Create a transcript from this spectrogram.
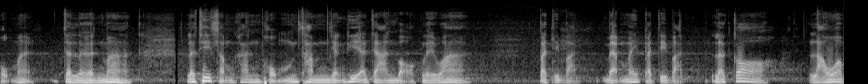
ผมอะเจริญมาก และที่สำคัญผมทำอย่างที่อาจารย์บอกเลยว่า ปฏิบัติแบบไม่ปฏิบัติ แล้วก็เราอะ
